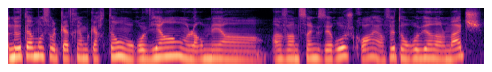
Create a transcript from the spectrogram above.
notamment sur le quatrième carton, on revient, on leur met un, un 25-0, je crois. Et en fait, on revient dans le match.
